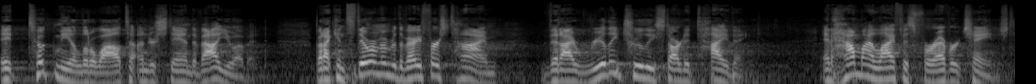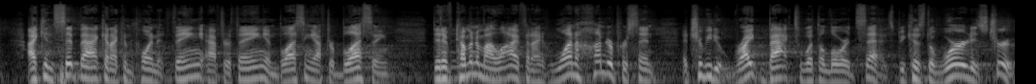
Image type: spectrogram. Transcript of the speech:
it took me a little while to understand the value of it. But I can still remember the very first time that I really truly started tithing and how my life has forever changed. I can sit back and I can point at thing after thing and blessing after blessing that have come into my life, and I 100% attribute it right back to what the Lord says because the word is true.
